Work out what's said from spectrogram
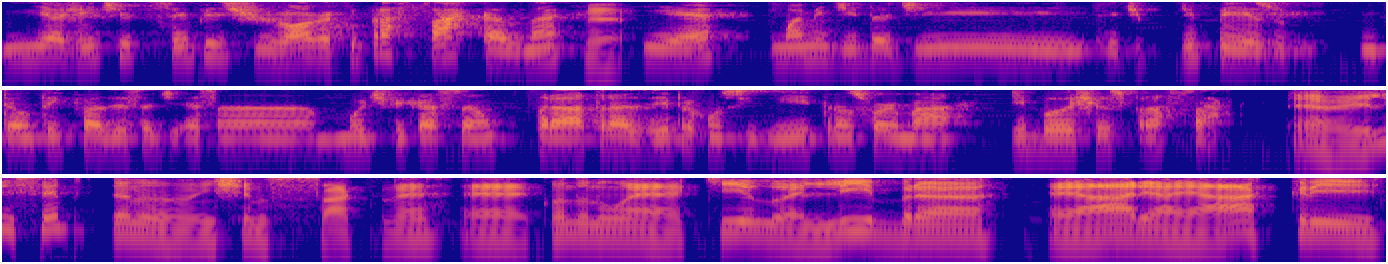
e a gente sempre joga aqui para sacas, né? É. E é uma medida de, de, de peso. Então tem que fazer essa, essa modificação para trazer, para conseguir transformar de bushels para saco. É, ele sempre dando, enchendo o saco, né? É, quando não é quilo, é libra, é área, é acre,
